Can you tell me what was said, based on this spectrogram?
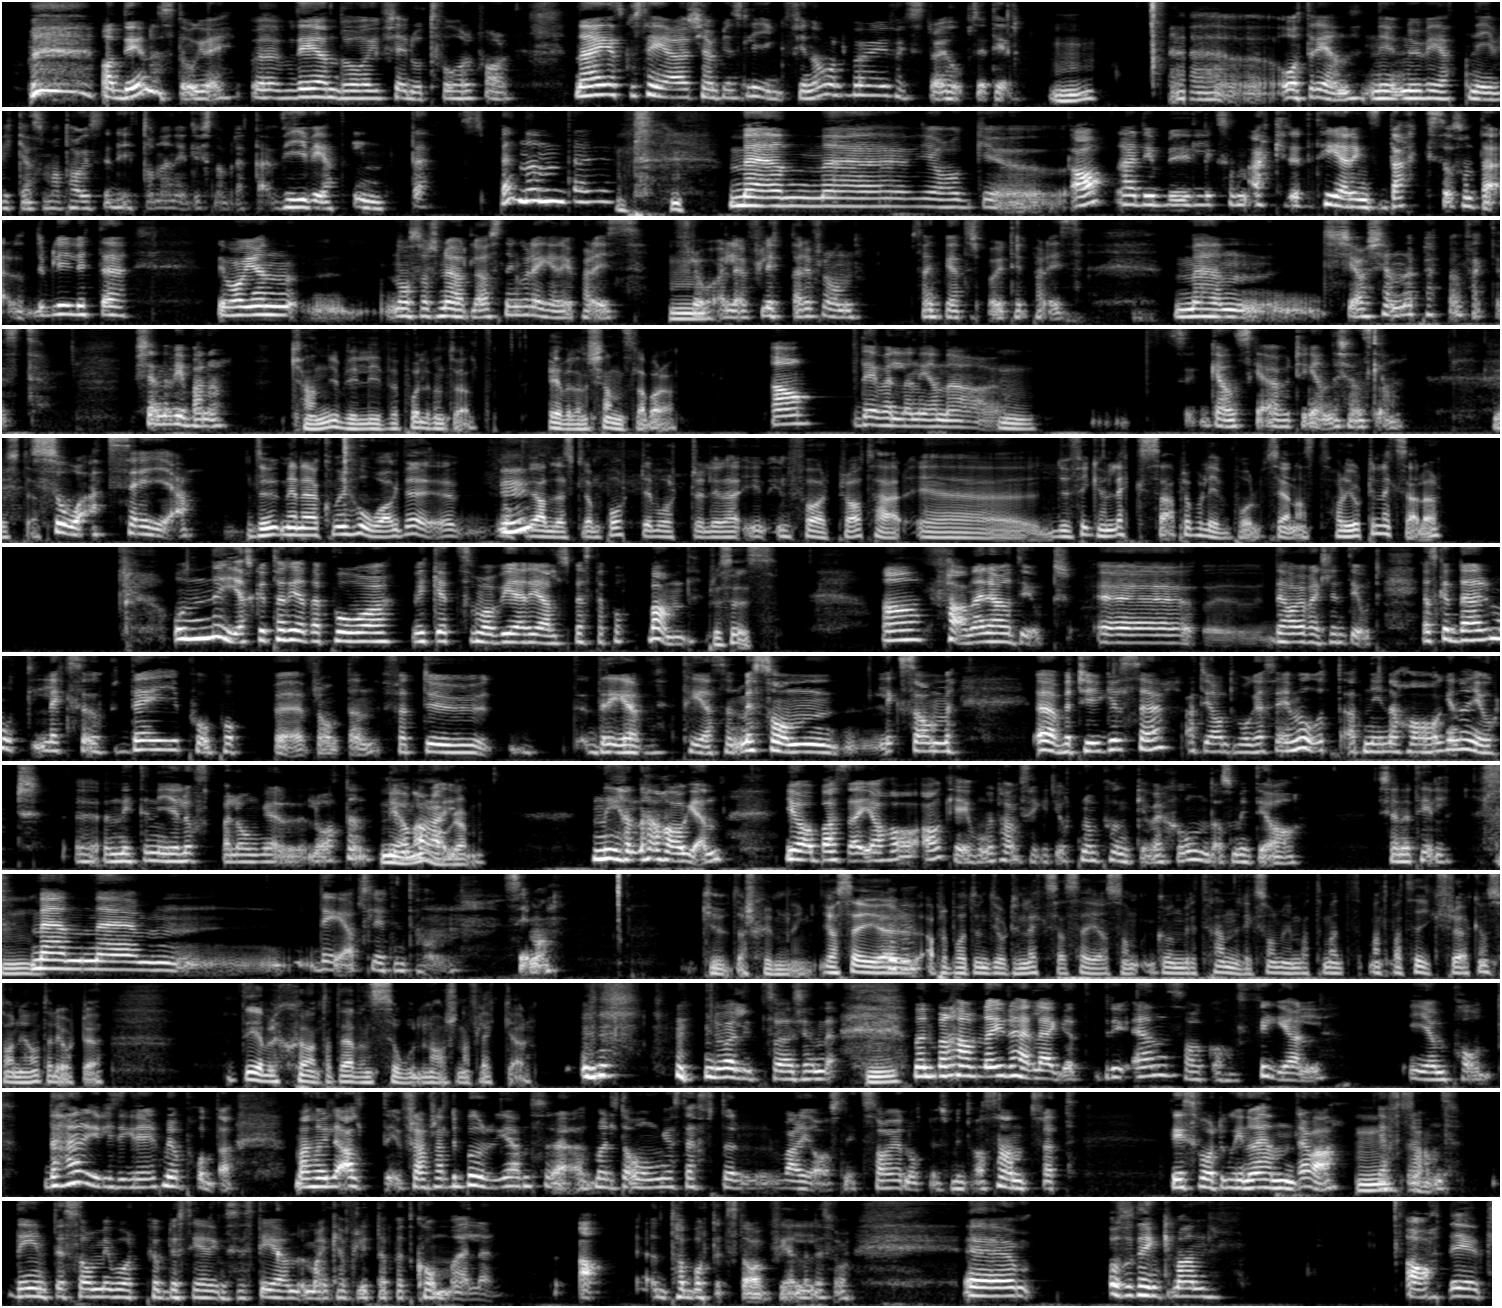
Ja, det är en stor grej. Eh, Det är ändå i och för sig då två år kvar. Nej, jag skulle säga Champions League-final börjar ju faktiskt dra ihop sig till. Mm. Eh, återigen, ni, nu vet ni vilka som har tagit sig dit och när ni lyssnar på detta. Vi vet inte. Spännande! Men eh, jag, eh, ja, det blir liksom ackrediteringsdags och sånt där. Det blir lite, det var ju en, någon sorts nödlösning att lägga det i Paris. Mm. Frå, eller flytta det från Sankt Petersburg till Paris. Men jag känner peppen faktiskt. Känner vibbarna. Kan ju bli Liverpool eventuellt. är väl en känsla bara. Ja, det är väl den ena Mm. ganska övertygande känslan. Just det. Så att säga. Du, menar jag kommer ihåg det, eh, något Mm. vi alldeles glömt bort i vårt lilla in- införprat här. Eh, du fick ju en läxa apropå Liverpool senast. Har du gjort din läxa eller? Och nej, jag skulle ta reda på vilket som var Villarreals bästa popband. Precis. Ja, fan nej det har jag inte gjort. Eh, det har jag verkligen inte gjort. Jag ska däremot läxa upp dig på popfronten för att du drev tesen med sån liksom övertygelse att jag inte vågar säga emot att Nina Hagen har gjort eh, 99 luftballonger-låten. Jag Nena bara- Hagen. Nena Hagen. Jag bara säger, jaha, okej, hon har säkert gjort någon punkig version då som inte jag känner till. Mm. Men ehm, det är absolut inte hon, Simon. Gudars skymning. Jag säger, Mm. apropå att du inte gjort din läxa, säger jag som Gun-Britt Henriksson, min matemat- matematikfröken sa när jag inte hade gjort det. det är väl skönt att även solen har sina fläckar. det var lite så jag kände. Mm. Men man hamnar ju i det här läget, för det är ju en sak att ha fel i en podd. Det här är ju lite grejer med att podda. Man har ju alltid, framförallt i början sådär, man har lite ångest efter varje avsnitt. Sa jag något nu som inte var sant? För att det är svårt att gå in och ändra va, Mm, i efterhand. sant. Det är inte som i vårt publiceringssystem där man kan flytta på ett komma eller ja, ta bort ett stavfel eller så. Ehm, och så tänker man, ja, det är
